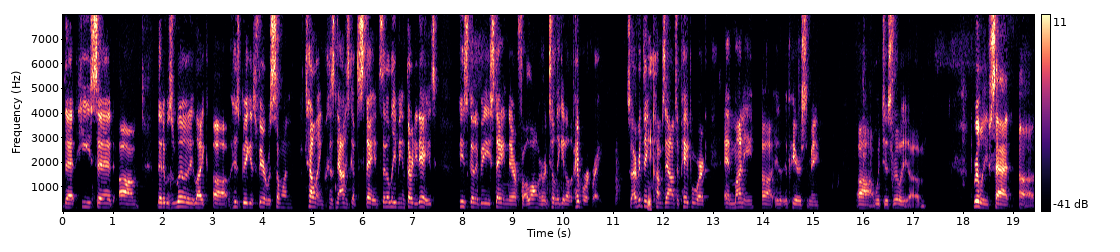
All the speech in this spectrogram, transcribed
That he said um, that it was literally like uh, his biggest fear was someone telling because now he's got to stay. Instead of leaving in 30 days he's going to be staying there for longer until they get all the paperwork right. So everything comes down to paperwork and money uh, it appears to me uh, which is really um, really sad because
